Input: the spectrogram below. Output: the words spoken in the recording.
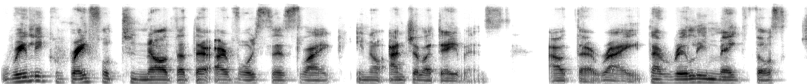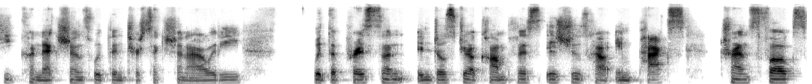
really grateful to know that there are voices like you know Angela Davis out there, right? That really make those key connections with intersectionality with the prison industrial complex issues, how impacts trans folks,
